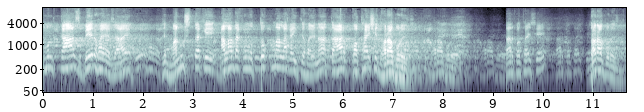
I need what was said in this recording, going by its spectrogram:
এমন কাজ বের হয়ে যায় যে মানুষ তাকে আলাদা কোনো তোকমা লাগাইতে হয় না, তার কথায় সে ধরা পড়ে যায়। তার কথায় সে ধরা পড়ে যায়।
